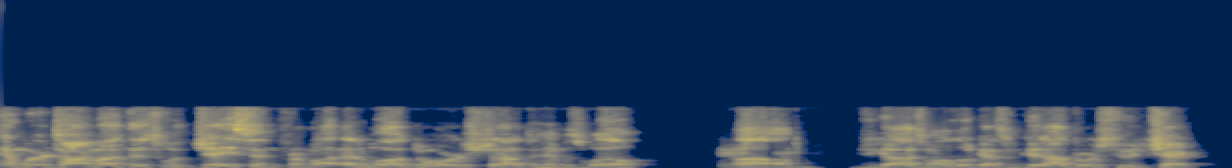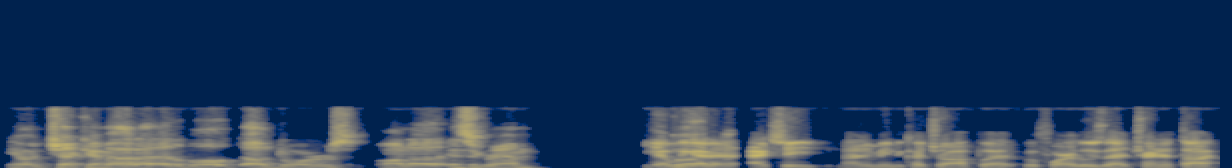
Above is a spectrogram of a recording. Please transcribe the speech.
and we were talking about this with Jason from uh, Edible Outdoors. Shout out to him as well. Mm. Um, if you guys want to look at some good outdoors food, check you know check him out at Edible Outdoors on uh, Instagram. Yeah, we But- gotta actually. I didn't mean to cut you off, but before I lose that train of thought,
